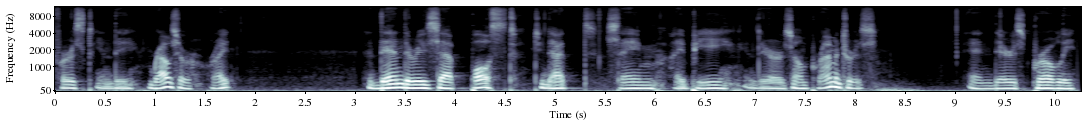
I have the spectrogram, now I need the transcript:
first in the browser, right? And then there is a post to that same IP, and there are some parameters. And there's probably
